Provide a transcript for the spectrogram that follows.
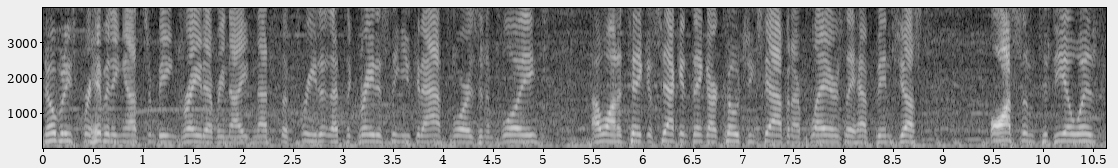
nobody's prohibiting us from being great every night, and that's the freedom. That's the greatest thing you can ask for as an employee. I want to take a second, thank our coaching staff and our players. They have been just awesome to deal with.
